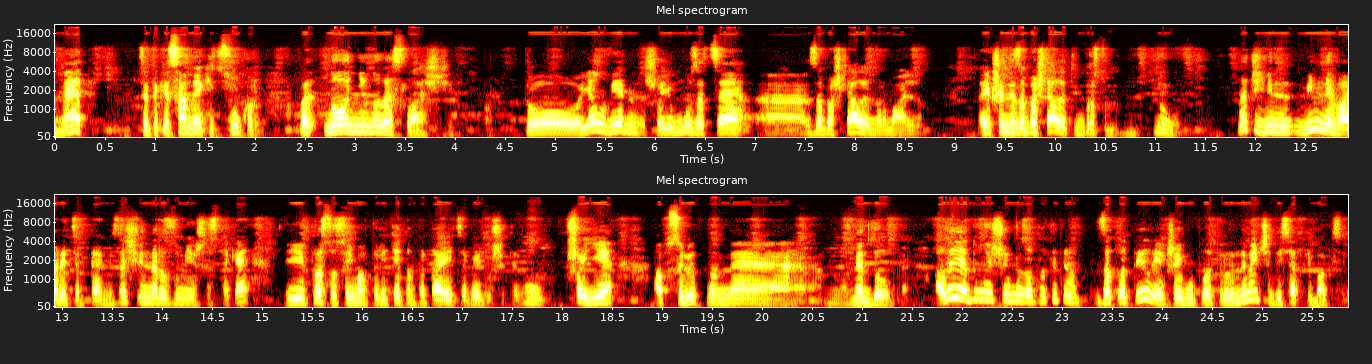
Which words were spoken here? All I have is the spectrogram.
мед це таке саме, як і цукор, але немного слаще. То я уверен, що йому за це е, забашляли нормально. А якщо не забашляли, то він просто, ну, значить, він, він не вариться в темі, значить він не розуміє, що це таке, і просто своїм авторитетом питається видушити. Ну, що є абсолютно не, ну, недобре. Але я думаю, що йому заплатити, заплатили, якщо йому платили, не менше десятки баксів.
